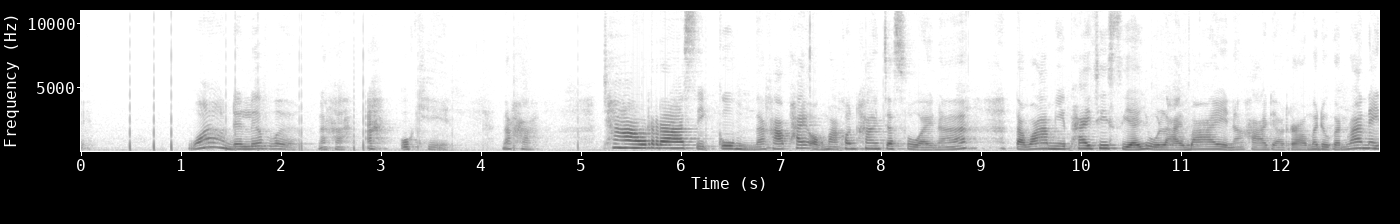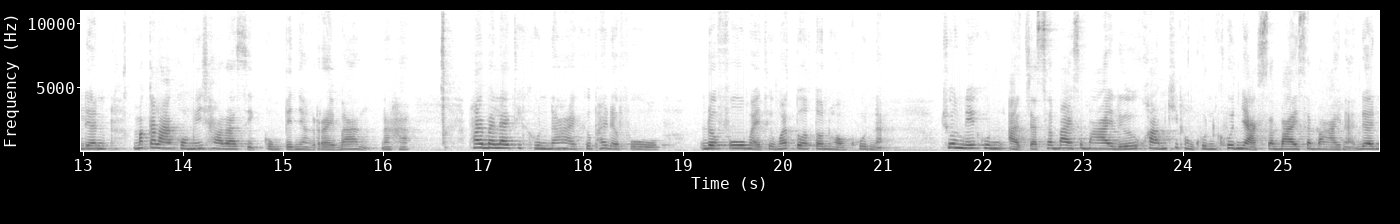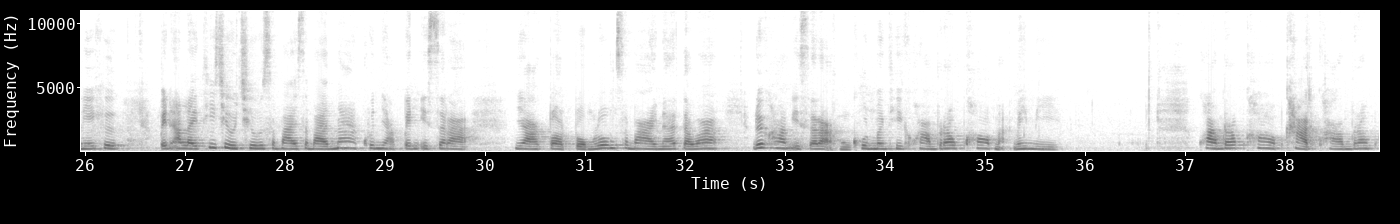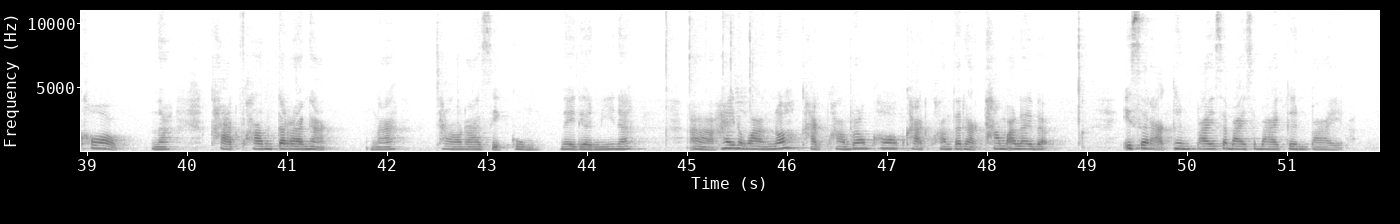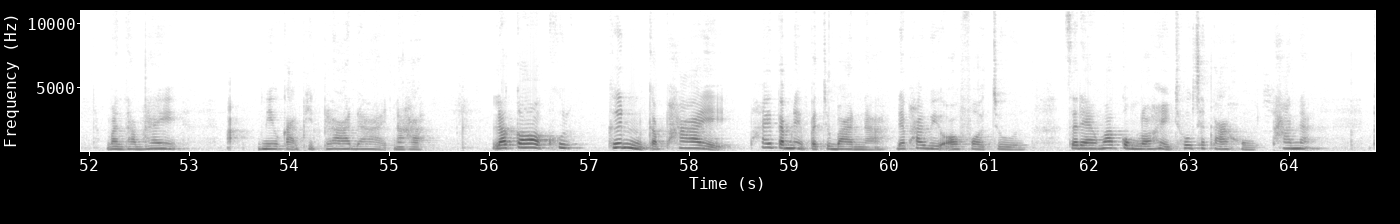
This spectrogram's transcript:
ว้าว The Lover นะคะ อะ โอเค นะคะ ชาวราศีกุมนะคะ ไพ่ออกมาค่อนข้างจะสวยนะ แต่ว่ามีไพ่ที่เสียอยู่หลายใบนะคะ เดี๋ยวเรามาดูกันว่าในเดือนมกราคมนี้ชาวราศีกุมเป็นอย่างไรบ้างนะคะ พ่ใบแรกที่คุณได้คือไพ่เดอะฟูลเดอะฟูลหมายถึงว่าตัวตนของคุณอะช่วงนี้คุณอาจจะสบายสบายหรือความคิดของคุณคุณอยากสบายสบายนะเดือนนี้คือเป็นอะไรที่ชิลๆสบายสบายๆมาก คุณอยากเป็นอิสระ อยากปลอดโปร่งโล่งสบายนะ แต่ว่าด้วยความอิสระของคุณบางทีความรอบคอบอะไม่มี ความรอบคอบขาดความรอบคอบนะขาดความตระหนักนะชาวราศีกุมในเดือนนี้นะ ให้ระวังเนาะขาดความรอบคอบ ขาดความตระหนักทำอะไรแบบ อิสระเกินไปสบายสบายเกินไป มันทำให้มีโอกาสผิดพลาดได้นะคะ แล้วก็ขึ้นกับไพ่ไพ่ตำแหน่งปัจจุบันนะได้ไพ่ Wheel of Fortune แสดงว่ากงล้อแห่งโชคชะตาของท่านน่ะ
